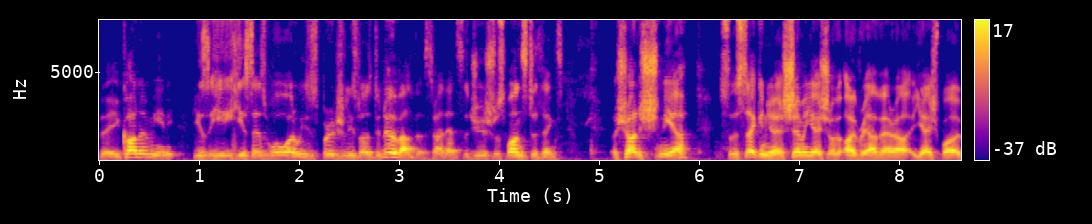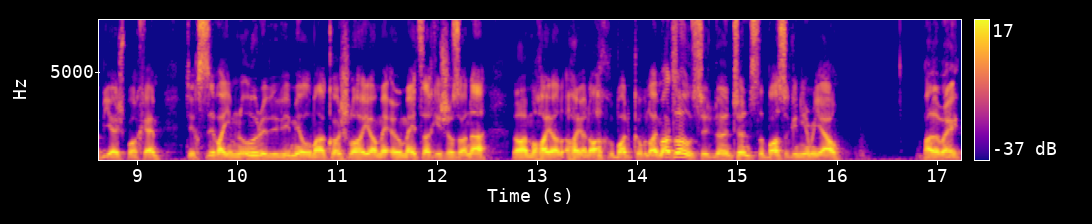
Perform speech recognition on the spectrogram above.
the economy. And he's, he, he says, well, what are we spiritually supposed to do about this, right? That's the Jewish response to things. So the second year, Shema Avera Yesh Yesh Bachem, Tichsiva Yimnu Revivim El Malkosh Lo Hayam Umetzach Hayalach, Ubad Kovlai Matzos. So then turns to the Pasuk in Yirmiyahu. By the way,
